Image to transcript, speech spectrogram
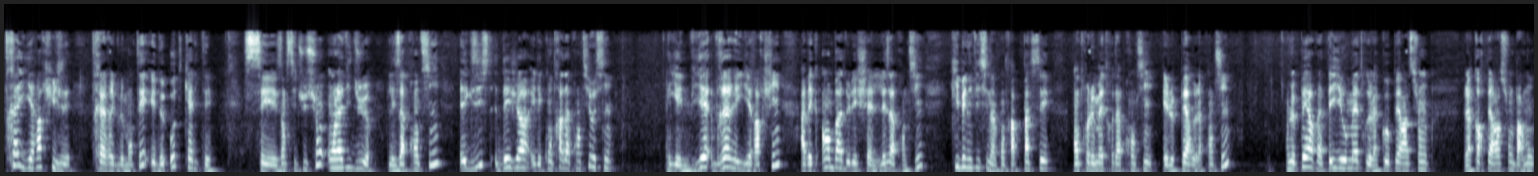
très hiérarchisées, très réglementées et de haute qualité. Ces institutions ont la vie dure. Les apprentis existent déjà et les contrats d'apprentis aussi. Il y a une vraie hiérarchie avec en bas de l'échelle les apprentis qui bénéficient d'un contrat passé entre le maître d'apprenti et le père de l'apprenti. Le père va payer au maître de la coopération, de la corporation, pardon,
